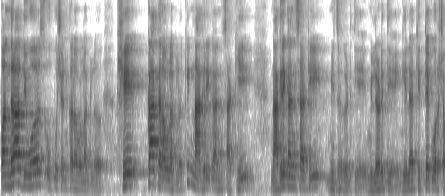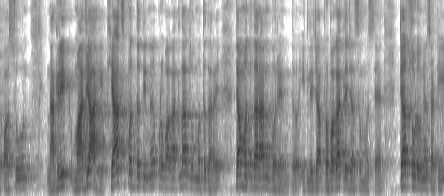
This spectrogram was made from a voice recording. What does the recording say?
पंधरा दिवस उपोषण करावं लागलं. हे का करावं लागलं? की नागरिकांसाठी नागरिकांसाठी मी झगडती आहे मी लढती आहे. गेल्या कित्येक वर्षापासून नागरिक माझे आहेत ह्याच पद्धतीनं प्रभागातला जो मतदार आहे त्या मतदारांपर्यंत इथले ज्या प्रभागातल्या ज्या समस्या आहेत त्या सोडवण्यासाठी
